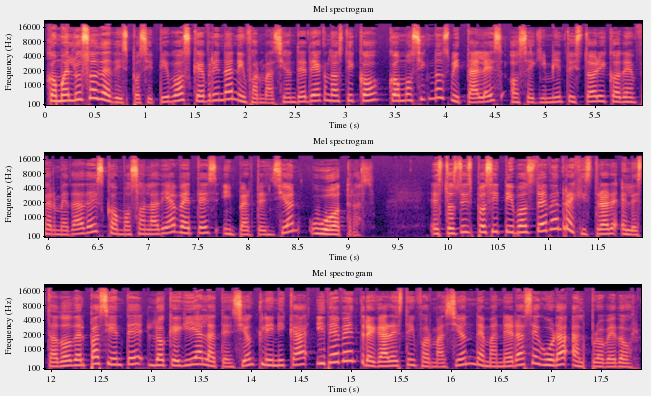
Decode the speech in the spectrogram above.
como el uso de dispositivos que brindan información de diagnóstico como signos vitales o seguimiento histórico de enfermedades como son la diabetes, hipertensión u otras. Estos dispositivos deben registrar el estado del paciente, lo que guía la atención clínica y debe entregar esta información de manera segura al proveedor.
